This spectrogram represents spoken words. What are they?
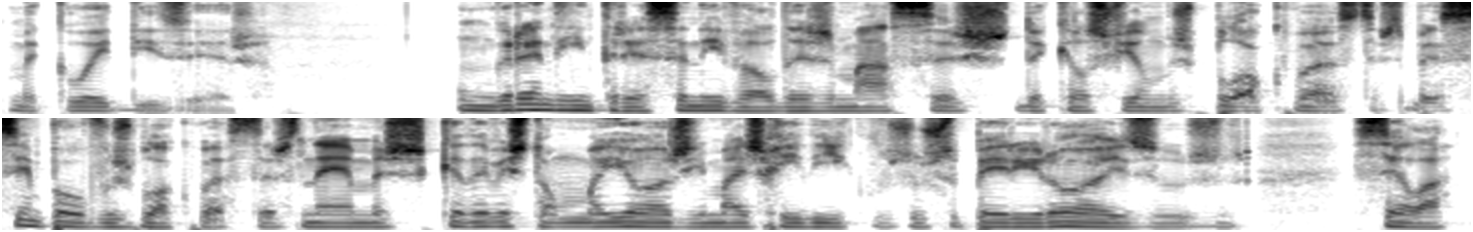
como é que eu hei de dizer um grande interesse a nível das massas daqueles filmes blockbusters. Sempre houve os blockbusters, né? mas cada vez estão maiores e mais ridículos. Os super-heróis, os sei lá.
